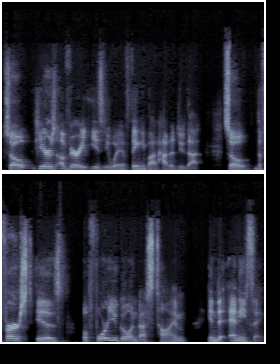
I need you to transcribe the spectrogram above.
So here's a very easy way of thinking about how to do that. So the first is before you go invest time into anything,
